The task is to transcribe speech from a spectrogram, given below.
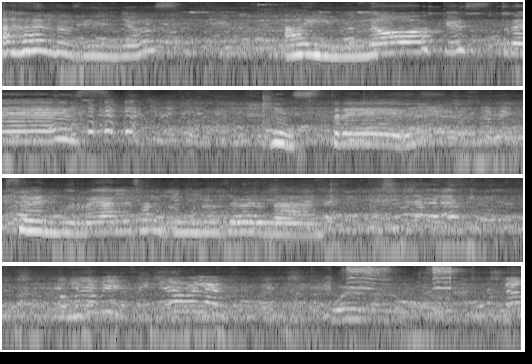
Ah, los niños. Ay, no, qué estrés. Qué estrés. Se ven muy reales algunos, de verdad. La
